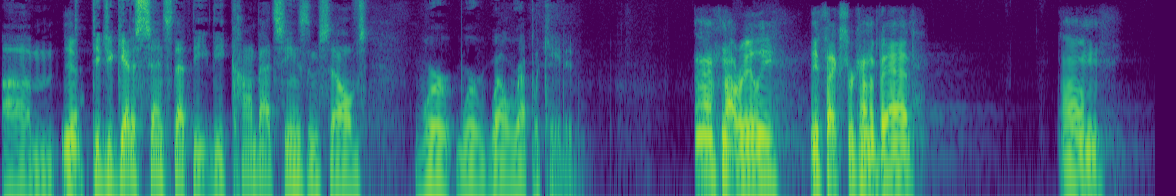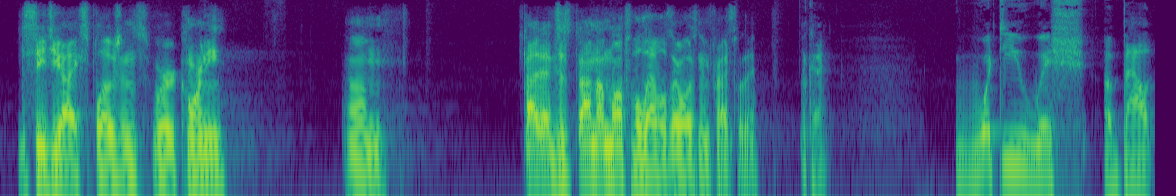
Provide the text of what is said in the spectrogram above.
Um, Yeah. Did you get a sense that the the combat scenes themselves were were well replicated? Eh, not really. The effects were kind of bad. Um, the CGI explosions were corny. Um, I, I just on multiple levels, I wasn't impressed with it. Okay. What do you wish about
